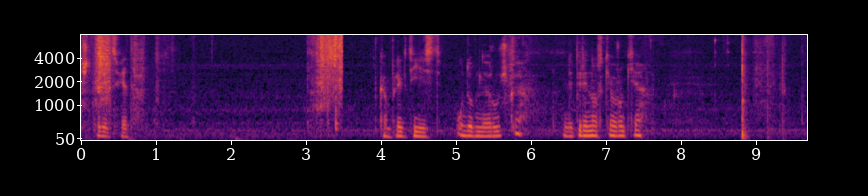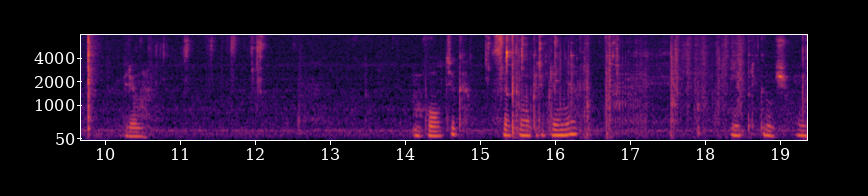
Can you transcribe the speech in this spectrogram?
Четыре цвета. В комплекте есть удобная ручка для переноски в руке. Берем болтик с этого крепления и прикручиваем.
